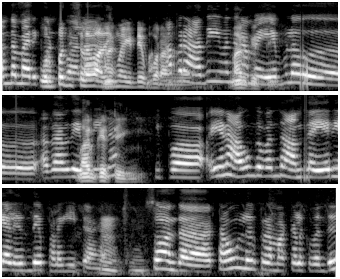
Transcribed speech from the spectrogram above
அந்த மாதிரி கொண்டு உற்பத்தி செலவு போகலாம். அதிகமாகிட்டே போறாங்க. அப்புறம் அதையும் வந்து நம்ம. எவ்வளவு அதாவது எப்படின்னா மார்க்கெட்டிங் இப்போ ஏன்னா அவங்க வந்து அந்த ஏரியால இருந்தே பழகிட்டாங்க. சோ அந்த டவுன்ல இருக்கிற மக்களுக்கு வந்து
